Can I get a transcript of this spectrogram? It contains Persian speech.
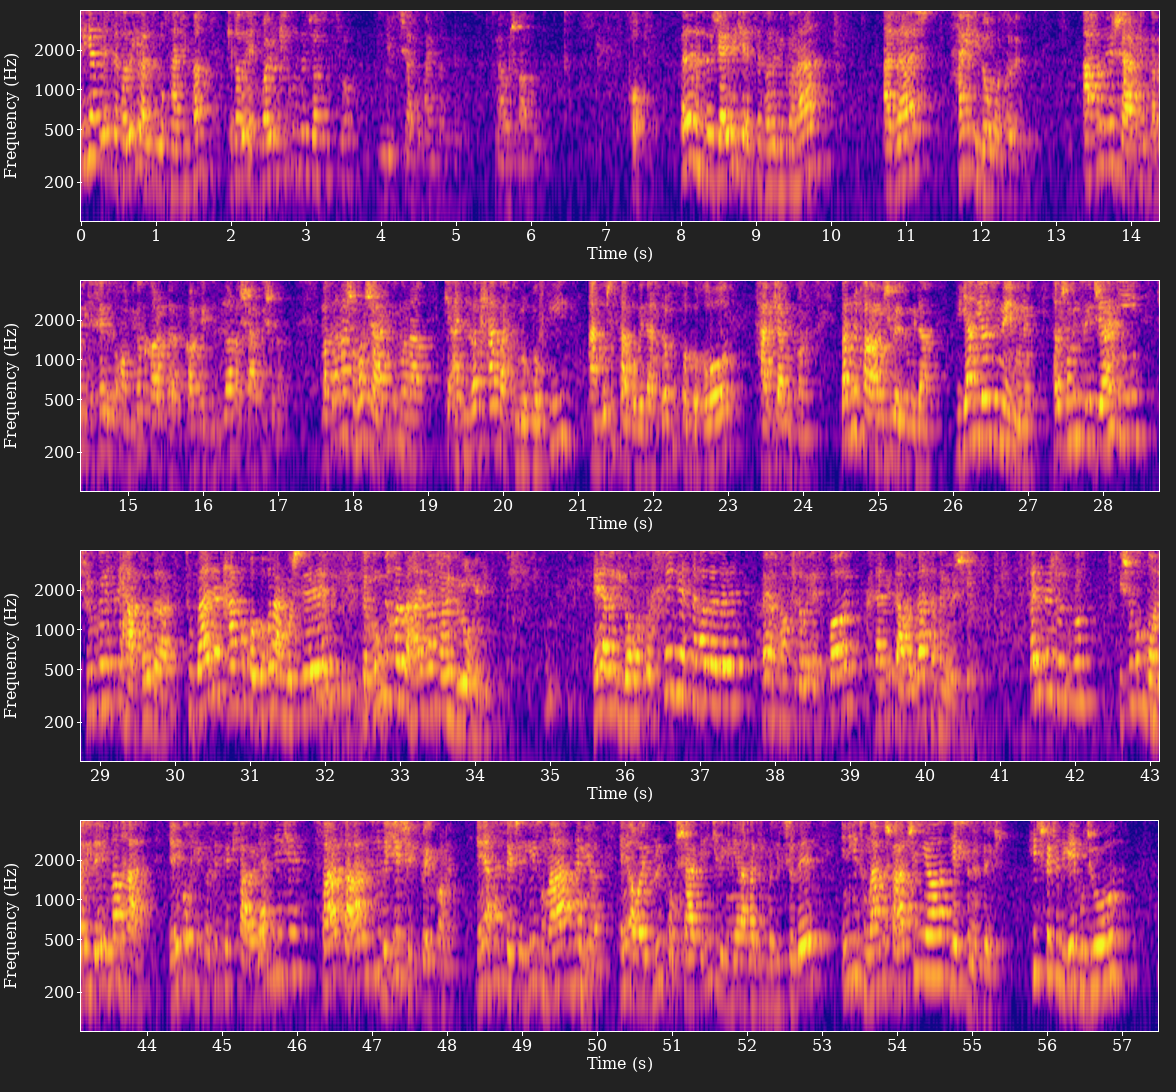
یکی از استفاده که برای دروغ سنجی می‌کنن کتاب اسپای رو کی خونده؟ جاسوس رو؟ انگلیسی 65 سال تو نمایشگاه بود. خب ولی متد جدیدی که استفاده می‌کنن. ازش همین ایده و افراد میان شرطی می‌کنن. که خیلی تو آمریکا کارت دارن کارت انگلیسی دارن و شرطی شدن مثلا من شما رو شرطی می‌کنم که از این بعد هر وقت دروغ گفتی انگشت سبابه دست راست خود به خود حرکت می‌کنه. بعد رو فراموشی بهتون میدم. دیگه هم یادتون نمیمونه. حالا شما توی جمعی شروع کنید سری حرفا رو تو بعضی از حرف خود به خود انگشته تکون می‌خوره و همین شما دروغ میگید. یعنی الان ایدوماتور خیلی استفاده داره. من تمام کتاب اسپای نزدیک 12 صفحه نوشته. ولی به جز اون ایشون گفت monoideism هم هست. یعنی گفت هیپنوتیزم یک فرآیندیه که فرد فقط می‌تونه به یک چیز فکر کنه. یعنی اصلا فکر دیگه تو مغز نمیاد. یعنی آقای برید گفت شرط این که بگیم یه نفر هیپنوتیز شده اینی که تو مغزش فقط چی میاد؟ یک دونه فکر. هیچ فکر دیگه وجود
